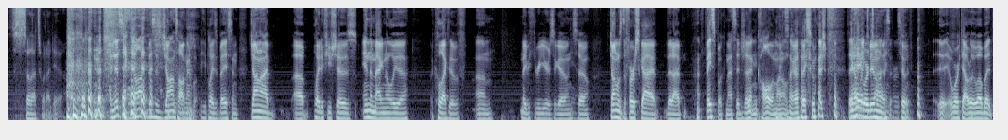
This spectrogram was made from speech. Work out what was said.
So that's what I do. and this is John. This is John talking. He plays bass, and John and I uh, played a few shows in the Magnolia Collective, um, maybe three years ago, and so John was the first guy that I Facebook messaged. I didn't call him. I don't think I Facebook messaged saying, don't "Hey, like we're doing this." So it, worked out really well. But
